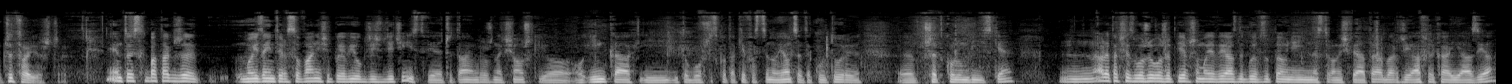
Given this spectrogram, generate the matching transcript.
y, czy co jeszcze? Nie wiem, to jest chyba tak, że moje zainteresowanie się pojawiło gdzieś w dzieciństwie. Czytałem różne książki o, o Inkach i, i to było wszystko takie fascynujące, te kultury e, przedkolumbijskie. Mm, Ale tak się złożyło, że pierwsze moje wyjazdy były w zupełnie inne strony świata, bardziej Afryka i Azja.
